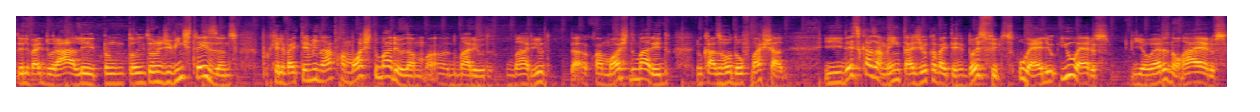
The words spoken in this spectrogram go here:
ele vai durar ali por um, em torno de 23 anos, porque ele vai terminar com a morte do marido, do marido, do marido, da, com a morte do marido, no caso Rodolfo Machado. E desse casamento, a Gilca vai ter dois filhos, o Hélio e o Eros. E o Eros não, a Eros.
